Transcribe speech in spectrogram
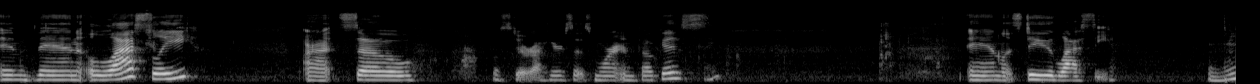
And then lastly, all right, so let's do it right here so it's more in focus. Okay. And let's do Lassie. hmm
